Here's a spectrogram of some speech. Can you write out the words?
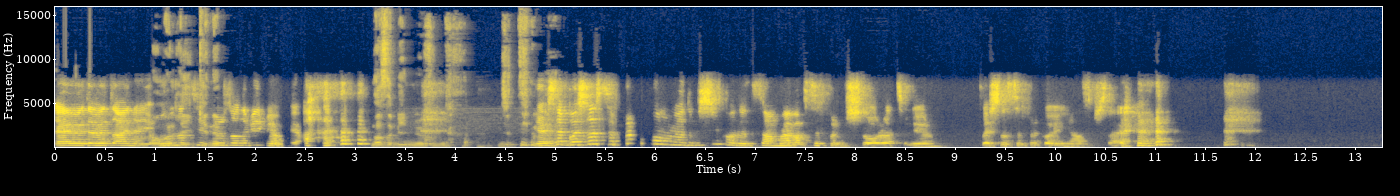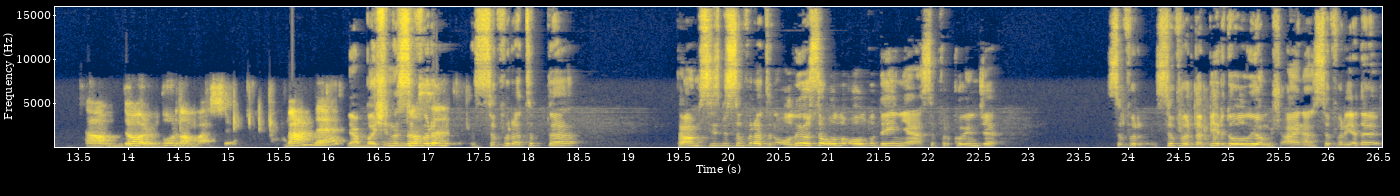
Evet evet aynen. Onun onu nasıl linkini... yapıyoruz onu bilmiyorum ya. nasıl bilmiyorsun? Ciddi mi? Ya işte başına sıfır mı konmuyordu? Bir şey mi oluyordu Samuel? Bak sıfırmış doğru hatırlıyorum. Başına sıfır koyun yazmışlar. Tamam doğru buradan başlıyor. Ben de ya başına sıfır nasıl... sıfır atıp da tamam siz bir sıfır atın oluyorsa ol, oldu deyin ya sıfır koyunca sıfır sıfır da bir de oluyormuş aynen sıfır ya da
